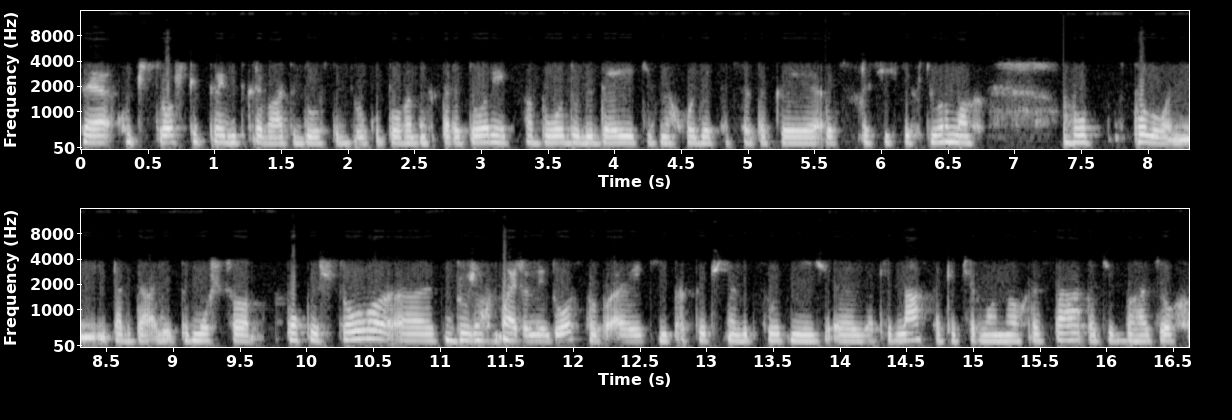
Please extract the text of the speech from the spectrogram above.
Це хоч трошки привідкривати доступ до окупованих територій або до людей, які знаходяться все таки в російських тюрмах або в полоні і так далі, тому що поки що е, дуже обмежений доступ, е, який практично відсутній е, як і в нас, так і Червоного Хреста, так і в багатьох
